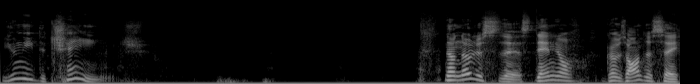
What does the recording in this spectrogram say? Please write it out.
you need to change. Now, notice this. Daniel goes on to say,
